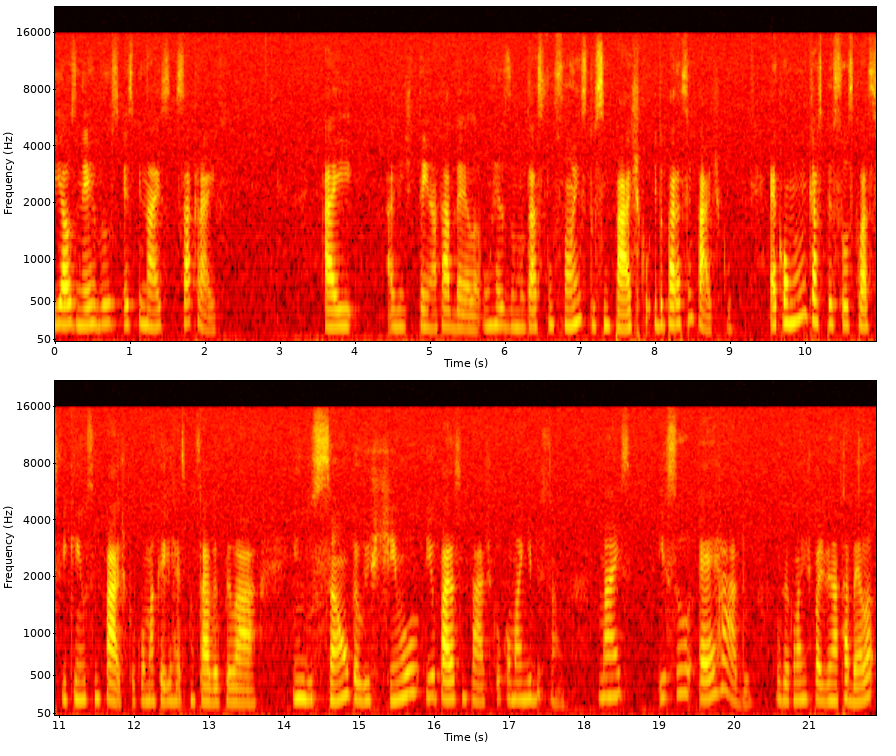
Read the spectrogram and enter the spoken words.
e aos nervos espinais sacrais. Aí a gente tem na tabela um resumo das funções do simpático e do parasimpático. É comum que as pessoas classifiquem o simpático como aquele responsável pela indução, pelo estímulo, e o parasimpático como a inibição. Mas isso é errado, porque como a gente pode ver na tabela,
